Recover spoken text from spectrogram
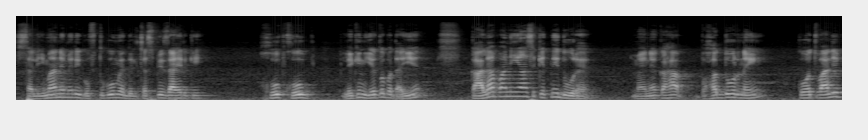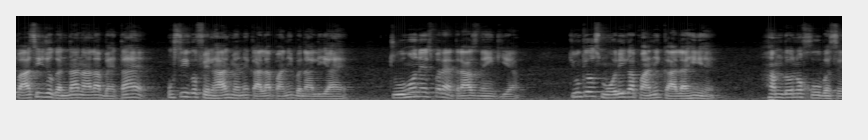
سلیمہ نے میری گفتگو میں دلچسپی ظاہر کی۔ خوب خوب۔ لیکن یہ تو بتائیے، کالا پانی یہاں سے کتنی دور ہے؟ میں نے کہا، بہت دور نہیں۔ کوتوالی پاس ہی جو گندا نالا بہتا ہے، اسی کو فی الحال میں نے کالا پانی بنا لیا ہے۔ چوہوں نے اس پر اعتراض نہیں کیا، کیونکہ اس موری کا پانی کالا ہی ہے۔ ہم دونوں خوب ہنسے۔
